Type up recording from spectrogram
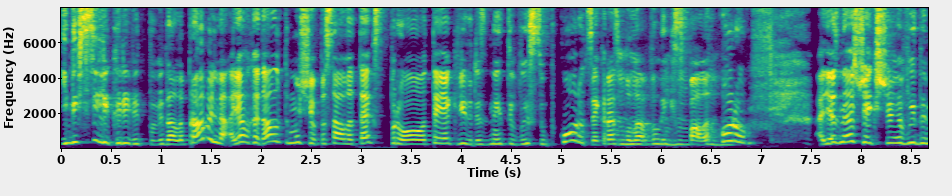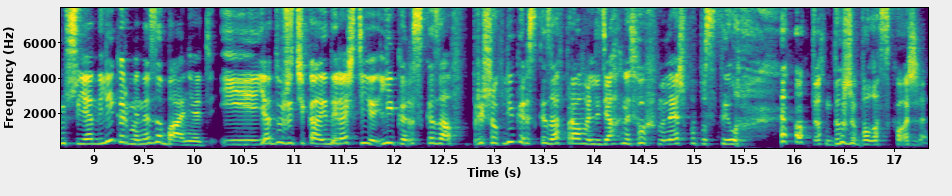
і не всі лікарі відповідали правильно. А я вгадала, тому що я писала текст про те, як відрізнити висуп кору. Це якраз була великий спалах кору. А я знаю, що якщо я видам, що я не лікар, мене забанять. І я дуже чекаю. І нарешті лікар сказав: прийшов лікар, сказав правильний діагноз, ох, мене ж попустило. Там Дуже було схоже.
